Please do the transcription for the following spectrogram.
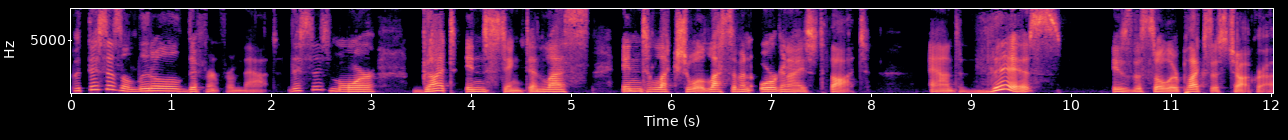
but this is a little different from that. This is more gut instinct and less intellectual, less of an organized thought. And this is the solar plexus chakra.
